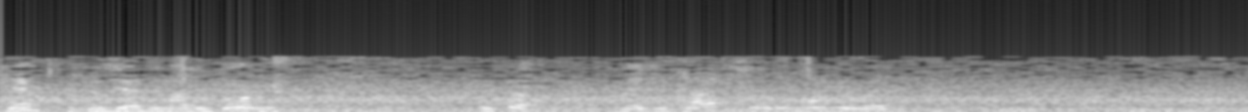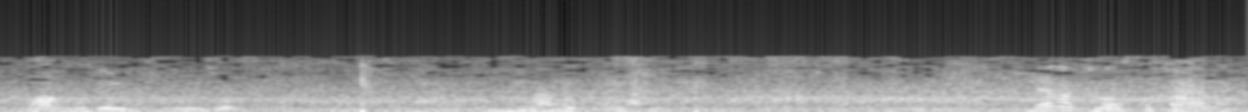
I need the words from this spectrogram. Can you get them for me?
Okay? Because you have another door. It's a meditate, so they know you're ready. Now you do usual. Dynamic entry. Never cross the fire line.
